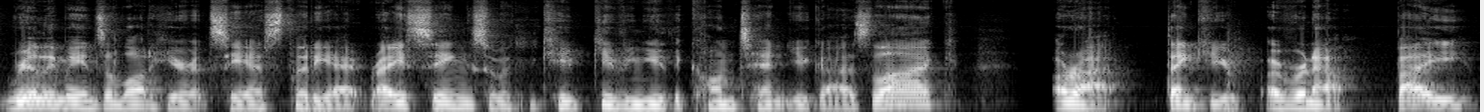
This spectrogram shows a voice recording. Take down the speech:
Really means a lot here at CS38 Racing so we can keep giving you the content you guys like. All right, thank you. Over and out. Bye.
